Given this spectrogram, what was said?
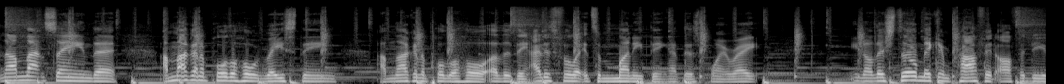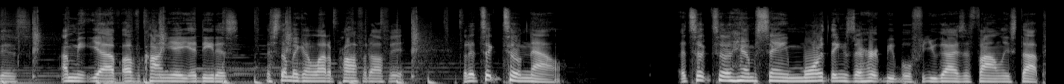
Now, I'm not saying that I'm not gonna pull the whole race thing. I'm not gonna pull the whole other thing. I just feel like it's a money thing at this point, right? You know, they're still making profit off Adidas. I mean, yeah, of, of Kanye Adidas. They're still making a lot of profit off it. But it took till now. It took till him saying more things that hurt people for you guys to finally stop.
